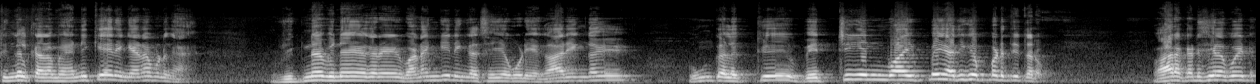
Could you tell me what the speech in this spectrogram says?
திங்கட்கிழமை அன்றைக்கே நீங்கள் என்ன பண்ணுங்கள் விக்ன விநாயகரை வணங்கி நீங்கள் செய்யக்கூடிய காரியங்கள் உங்களுக்கு வெற்றியின் வாய்ப்பை அதிகப்படுத்தி தரும். வார கடைசியில் போயிட்டு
